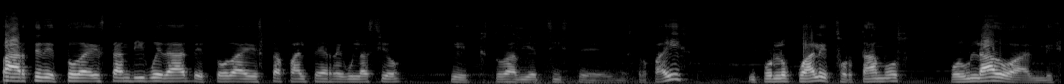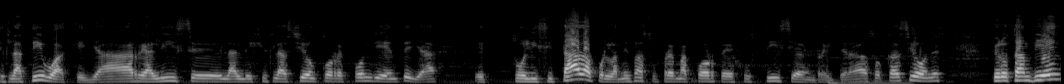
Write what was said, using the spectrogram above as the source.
parte de toda esta ambigüedad, de toda esta falta de regulación que pues, todavía existe en nuestro país. Y por lo cual exhortamos, por un lado, al legislativo a que ya realice la legislación correspondiente, ya solicitada por la misma Suprema Corte de Justicia en reiteradas ocasiones, pero también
